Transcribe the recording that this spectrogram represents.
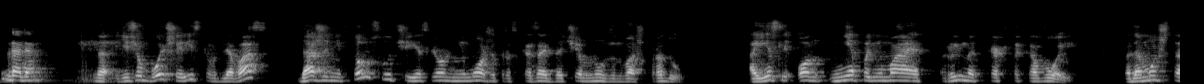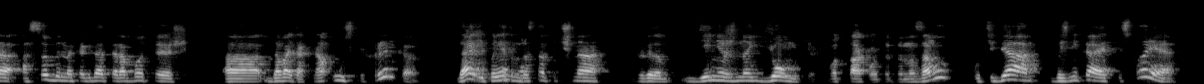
да, да. Да, еще больше рисков для вас, даже не в том случае, если он не может рассказать, зачем нужен ваш продукт, а если он не понимает рынок как таковой. Потому что особенно, когда ты работаешь, э, давай так, на узких рынках, да, и при этом достаточно денежно емких, вот так вот это назову, у тебя возникает история,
